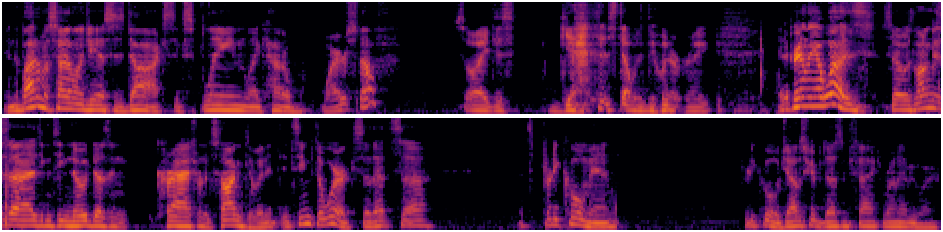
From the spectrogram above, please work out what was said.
In the bottom of Cylon.js's docs explain like how to wire stuff. So I just guessed I was doing it right. And apparently I was. So as long as, uh, as you can see, Node doesn't crash when it's talking to it, it, it seems to work. So that's, uh, that's pretty cool, man. Pretty cool. JavaScript does, in fact, run everywhere.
